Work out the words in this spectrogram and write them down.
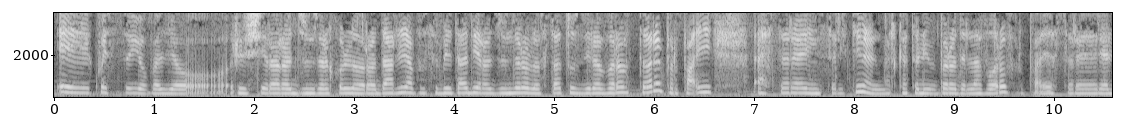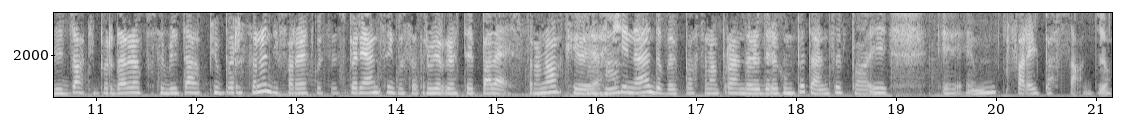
E questo io voglio riuscire a raggiungere con loro, dargli la possibilità di raggiungere lo status di lavoratore per poi essere inseriti nel mercato libero del lavoro, per poi essere realizzati, per dare la possibilità a più persone di fare questa esperienza in questa tra virgolette palestra, no? che è Mhm. chi ne è, dove possono apprendere delle competenze e poi ehm, fare il passaggio.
